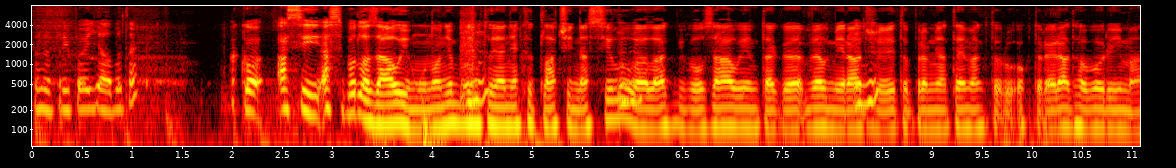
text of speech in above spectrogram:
možno pripojiť, alebo tak? Ako asi, asi podľa záujmu, no nebudem mm-hmm. to ja nejak tlačiť na silu, mm-hmm. ale ak by bol záujem, tak e, veľmi rád, mm-hmm. že je to pre mňa téma, ktorú, o ktorej rád hovorím a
